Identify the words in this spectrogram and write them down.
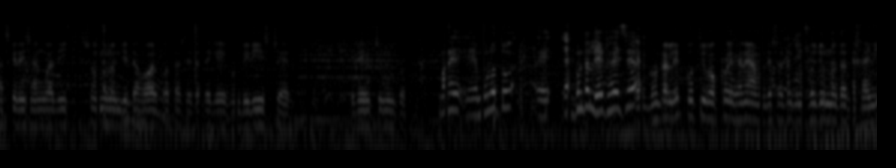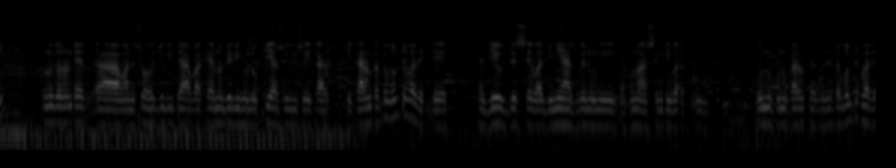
আজকের এই সাংবাদিক সম্মেলন যেটা হওয়ার কথা সেটা থেকে এখন বেরিয়ে এসছে আর এটাই হচ্ছে মূল কথা। মানে মূলত এক ঘণ্টা লেট হয়েছে? এক ঘণ্টা লেট কর্তৃপক্ষ এখানে আমাদের সাথে কোনো সৌজন্যতা দেখায়নি। কোনো ধরনের মানে সহযোগিতা বা কেন দেরি হলো কি আসে বিষয় এই কারণটা তো বলতে পারে যে যে উদ্দেশ্যে বা যিনি আসবেন উনি এখনও আসেননি বা অন্য কোনো কারণ থাকলে সেটা বলতে পারে।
